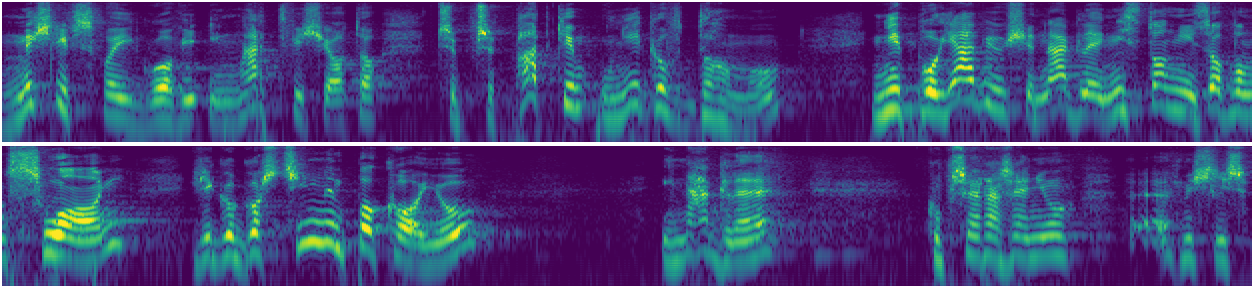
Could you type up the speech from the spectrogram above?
myśli w swojej głowie i martwi się o to, czy przypadkiem u niego w domu nie pojawił się nagle ni stąd, ni zową słoń w jego gościnnym pokoju i nagle ku przerażeniu e, myślisz,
